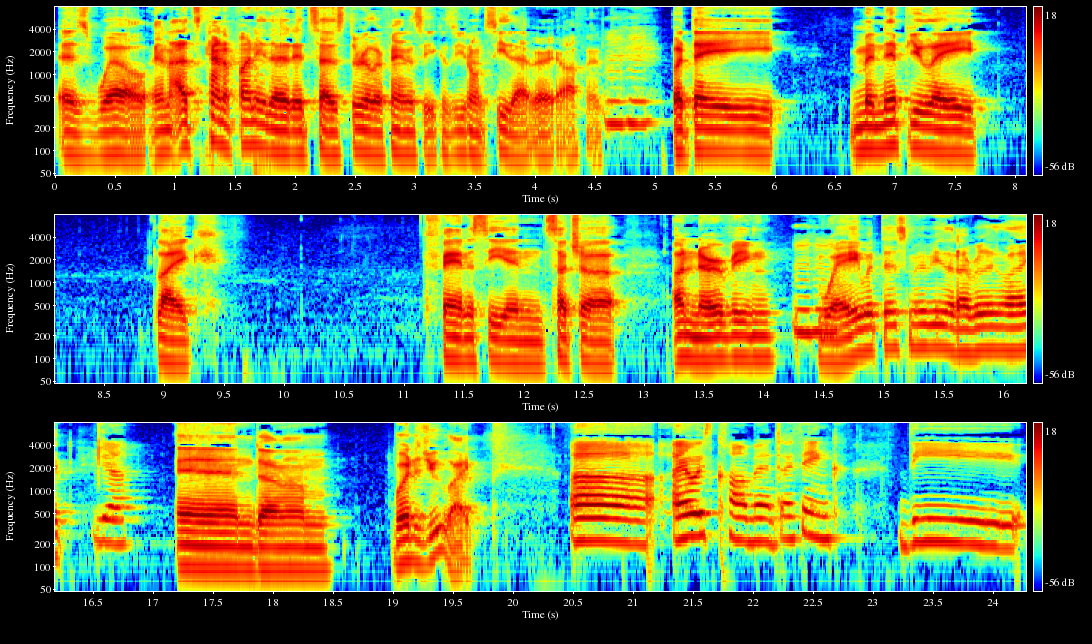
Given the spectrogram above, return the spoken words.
as well. And it's kind of funny that it says thriller fantasy because you don't see that very often. But they manipulate like fantasy in such a unnerving way with this movie that I really liked. Yeah. And um what did you like? Uh, I always comment. I think the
